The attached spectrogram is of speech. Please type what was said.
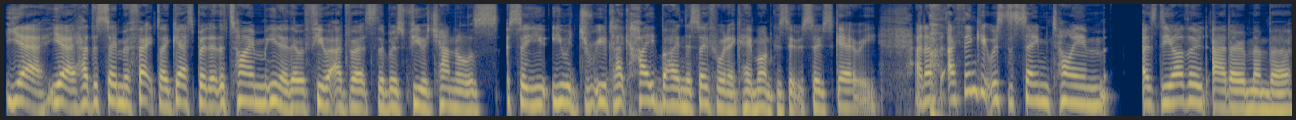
yeah, yeah, it had the same effect, I guess. But at the time, you know, there were fewer adverts, there was fewer channels, so you you would you'd like hide behind the sofa when it came on because it was so scary. And I, I think it was the same time as the other ad I remember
